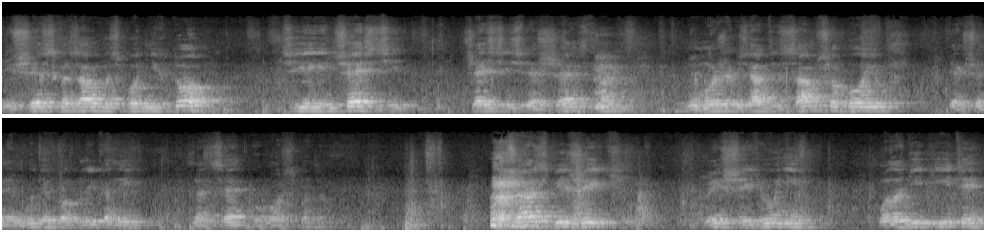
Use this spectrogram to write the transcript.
І ще сказав Господь, ніхто цієї честі, честі священства не може взяти сам собою, якщо не буде покликаний на це у Господа. Час біжить, ви ще юні, молоді діти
